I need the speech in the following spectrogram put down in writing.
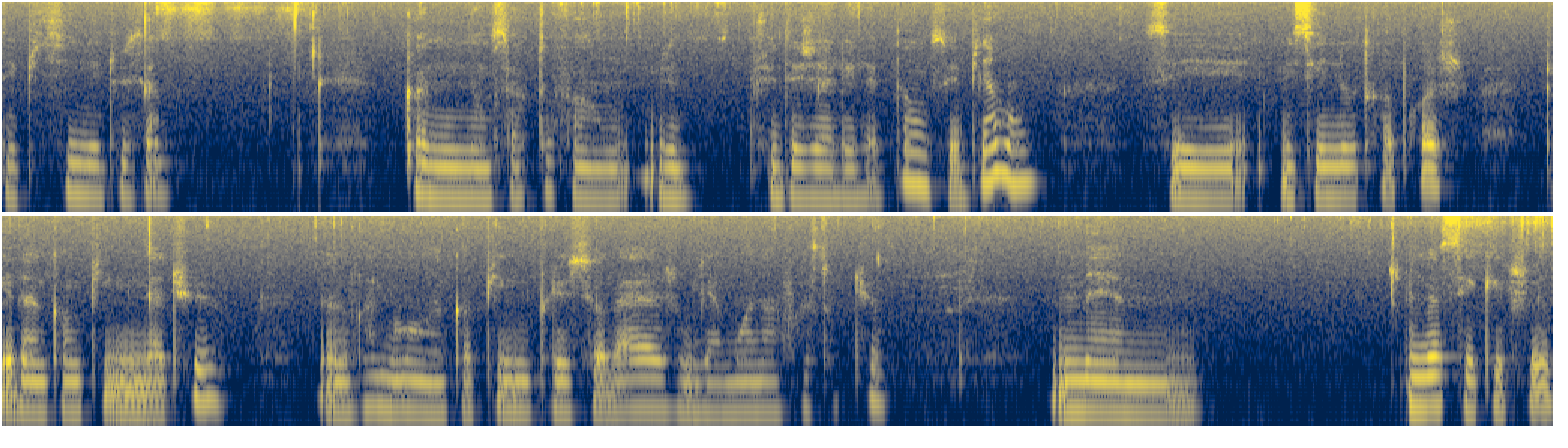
des piscines et tout ça, comme dans certains, enfin, je suis déjà allée là-dedans, c'est bien. Hein mais c'est une autre approche que d'un camping nature, euh, vraiment un camping plus sauvage où il y a moins d'infrastructures. Mais euh, moi, c'est quelque chose,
